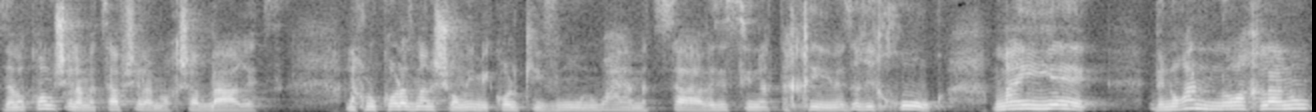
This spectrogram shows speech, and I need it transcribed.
זה המקום של המצב שלנו עכשיו בארץ. אנחנו כל הזמן שומעים מכל כיוון, וואי, המצב, איזה שנאת אחים, איזה ריחוק, מה יהיה? ונורא נוח לנו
